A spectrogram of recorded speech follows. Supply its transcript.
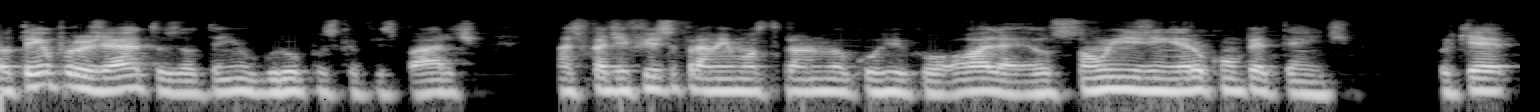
Eu tenho projetos, eu tenho grupos que eu fiz parte, mas fica difícil para mim mostrar no meu currículo, olha, eu sou um engenheiro competente, porque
